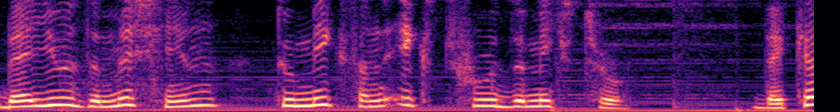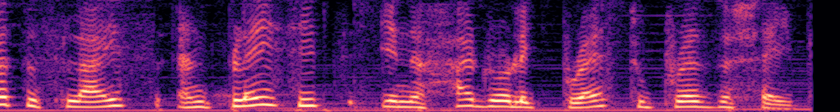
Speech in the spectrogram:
they use a machine to mix and extrude the mixture. They cut a slice and place it in a hydraulic press to press the shape.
